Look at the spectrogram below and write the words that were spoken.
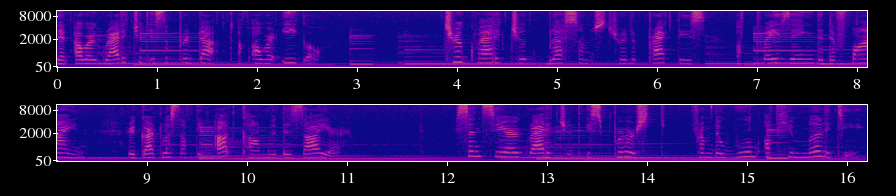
then our gratitude is a product of our ego. True gratitude blossoms through the practice of praising the divine, regardless of the outcome we desire. Sincere gratitude is birthed from the womb of humility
